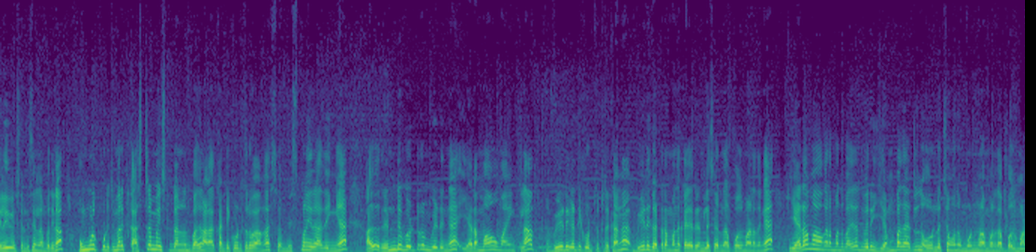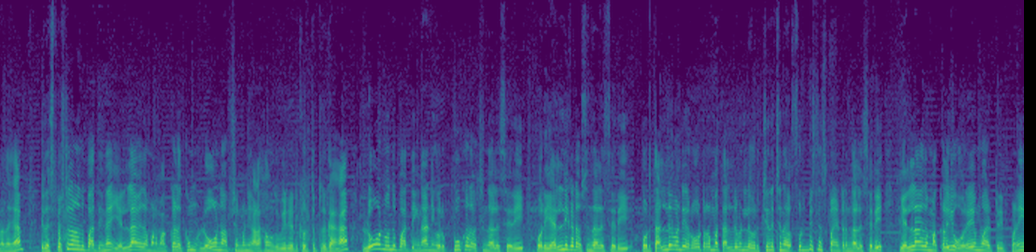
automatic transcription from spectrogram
எலிவேஷன் டிசைன்லாம் பார்த்தீங்கன்னா உங்களுக்கு பிடிச்ச மாதிரி கஸ்டமைஸ் பிளான் வந்து பார்த்தீங்கன்னா நல்லா கட்டி கொடுத்துருவாங்க. ஸோ மிஸ் பண்ணிடாதீங்க. அது ரெண்டு பெட்ரூம் வீடுங்க. இடமாவும் வாங்கிக்கலாம். வீடு கட்டி கொடுத்துட்ருக்காங்க. வீடு கட்டுற மாதிரி கையில் ரெண்டு லட்சம் இருந்தால் போதுமானதுங்க. இடம் வாங்குற வந்து பார்த்தீங்கன்னா வெறும் எண்பதாயிரத்துலேருந்து ஒரு லட்சம் வந்து மூணு மணம் இருந்தால் போதுமானதுங்க. இதில் ஸ்பெஷலாக வந்து பார்த்தீங்கன்னா எல்லா விதமான மக்களுக்கும் லோன் ஆப்ஷன் பண்ணி அழகாக உங்கள் வீடு கட்டி கொடுத்துட்ருக்காங்க. லோன் வந்து பார்த்தீங்கன்னா நீங்கள் ஒரு பூக்கடை வச்சிருந்தாலும் சரி ஒரு எள்ளி கடை வச்சிருந்தாலும் சரி ஒரு தள்ளு வண்டி ரோட்டோரமாக தள்ளு வண்டியில் ஒரு சின்ன சின்ன ஃபுட் பிஸ்னஸ் பண்ணிட்டு இருந்தாலும் சரி எல்லா வித மக்களையும் ஒரே மாதிரி ட்ரீட் பண்ணி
